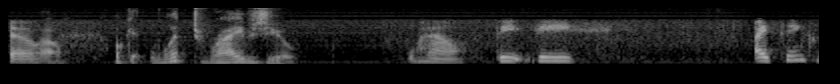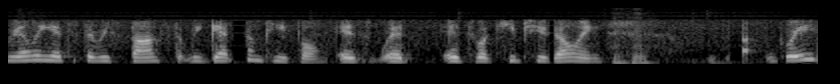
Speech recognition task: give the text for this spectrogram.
So Wow. Okay, what drives you? Wow. The the I think really it's the response that we get from people is what is what keeps you going. Uh, Grace,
